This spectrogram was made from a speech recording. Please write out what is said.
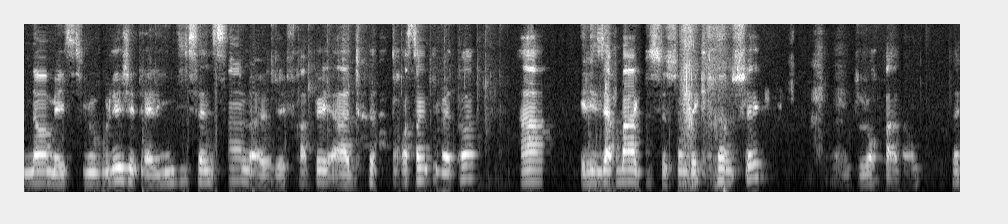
Non, mais si vous voulez, j'étais à l'Indy 500, là, j'ai frappé à 300 km/h. Ah, et les airbags se sont déclenchés Euh, Toujours pas, non.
